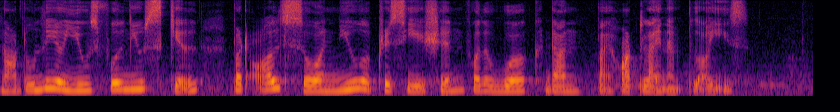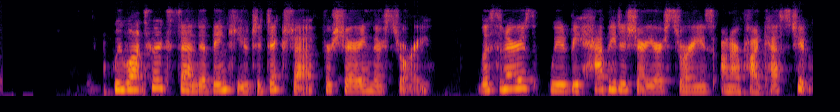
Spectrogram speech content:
not only a useful new skill but also a new appreciation for the work done by hotline employees. We want to extend a thank you to Diksha for sharing their story. Listeners, we would be happy to share your stories on our podcast too.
